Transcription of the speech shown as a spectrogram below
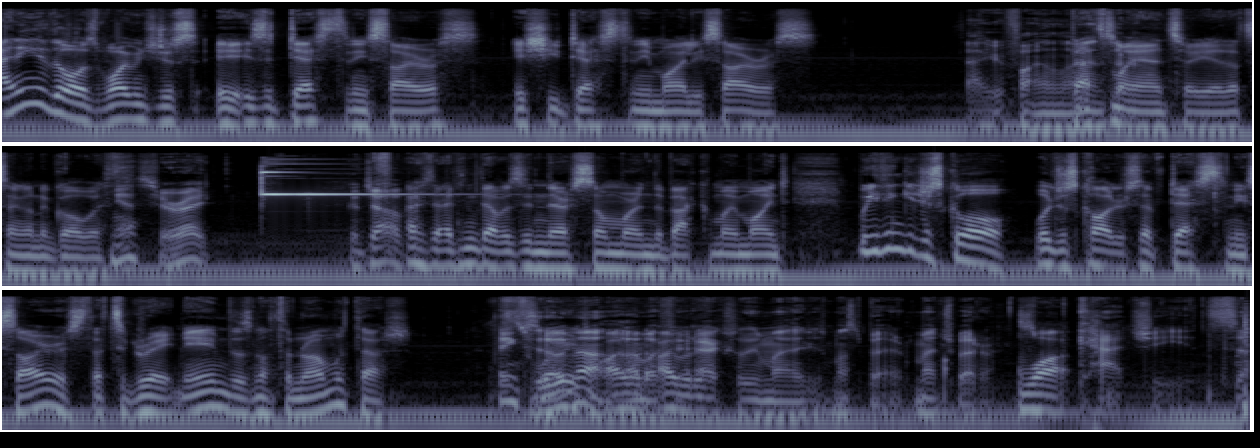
any of those, why wouldn't you just? Is it Destiny Cyrus? Is she Destiny Miley Cyrus? That your final That's answer? my answer. Yeah, that's what I'm going to go with. Yes, you're right. Good job. I, I think that was in there somewhere in the back of my mind. But you think you just go, well, just call yourself Destiny Cyrus. That's a great name. There's nothing wrong with that. I think It's so. weird. No, I would- I would- actually my is much better. Much better. It's What? Catchy. It's uh,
